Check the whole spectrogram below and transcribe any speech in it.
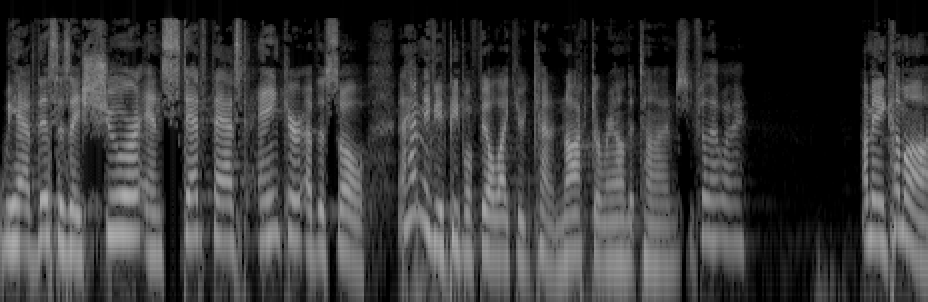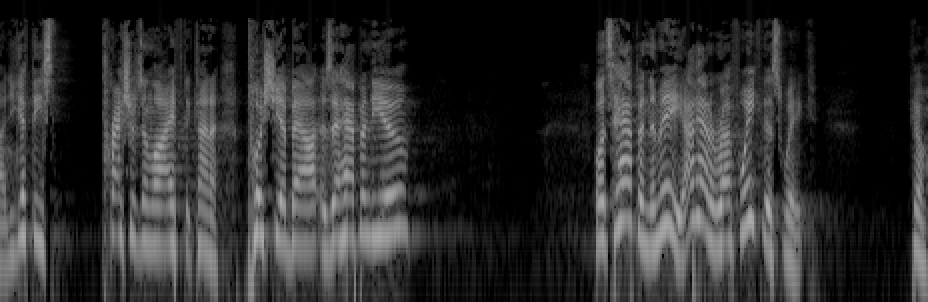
We have this as a sure and steadfast anchor of the soul. Now, how many of you people feel like you're kind of knocked around at times? You feel that way? I mean, come on. You get these pressures in life that kind of push you about. Has that happened to you? Well, it's happened to me. I've had a rough week this week. Go,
